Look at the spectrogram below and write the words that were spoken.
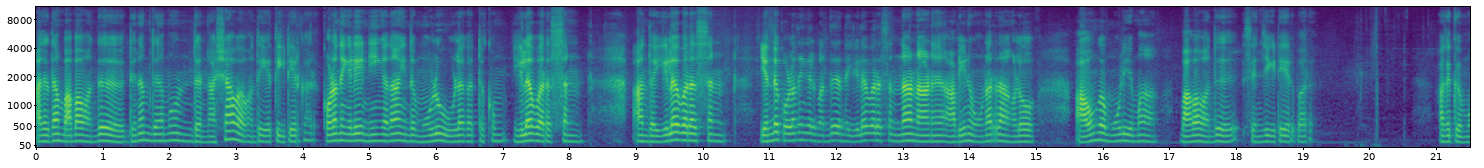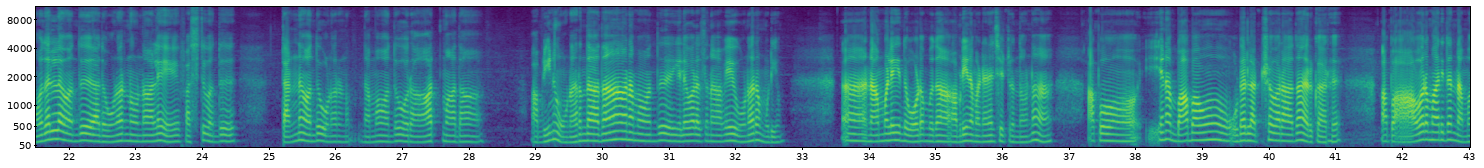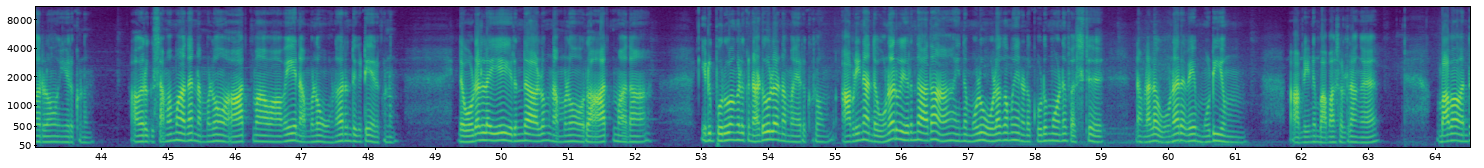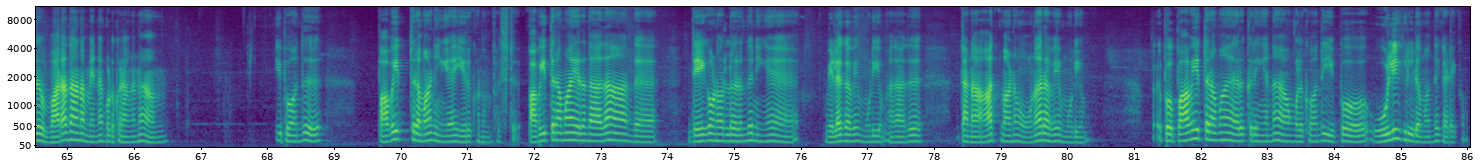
அதுக்கு தான் பாபா வந்து தினம் தினமும் இந்த நஷாவை வந்து ஏற்றிக்கிட்டே இருக்கார். குழந்தைங்களே நீங்கள் தான் இந்த முழு உலகத்துக்கும் இளவரசன். அந்த இளவரசன் எந்த குழந்தைகள் வந்து அந்த இளவரசன் தான் நான் அப்படின்னு உணர்கிறாங்களோ அவங்க மூலியமாக பாபா வந்து செஞ்சுக்கிட்டே இருப்பார். அதுக்கு முதல்ல வந்து அதை உணரணுன்னாலே ஃபஸ்ட்டு வந்து தன்னை வந்து உணரணும். நம்ம வந்து ஒரு ஆத்மா தான் அப்படின்னு உணர்ந்தால் தான் நம்ம வந்து இளவரசனாகவே உணர முடியும். நம்மளே இந்த உடம்பு தான் அப்படின்னு நம்ம நினச்சிட்டு இருந்தோம்னா அப்போது ஏன்னா பாபாவும் உடல் அற்றவராக தான் இருக்கார். அப்போ அவரை மாதிரி தான் நம்மளும் இருக்கணும். அவருக்கு சமமாக தான் நம்மளும் ஆத்மாவாகவே நம்மளும் உணர்ந்துக்கிட்டே இருக்கணும். இந்த உடல்லையே இருந்தாலும் நம்மளும் ஒரு ஆத்மா தான் இரு புருவங்களுக்கு நடுவில் நம்ம இருக்கிறோம் அப்படின்னு அந்த உணர்வு இருந்தால் தான் இந்த முழு உலகமும் என்னோடய குடும்பம்னு ஃபஸ்ட்டு நம்மளால் உணரவே முடியும் அப்படின்னு பாபா சொல்கிறாங்க பாபா வந்து வரதானம் என்ன கொடுக்குறாங்கன்னா இப்போ வந்து பவித்திரமாக நீங்கள் இருக்கணும் ஃபஸ்ட்டு பவித்திரமாக இருந்தால் தான் அந்த தேக உணர்வுலேருந்து நீங்கள் விலகவே முடியும். அதாவது தன் ஆத்மானு உணரவே முடியும். இப்போது பவித்திரமாக இருக்கிறீங்கன்னா உங்களுக்கு வந்து இப்போது ஒளி கிரீடம் வந்து கிடைக்கும்.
